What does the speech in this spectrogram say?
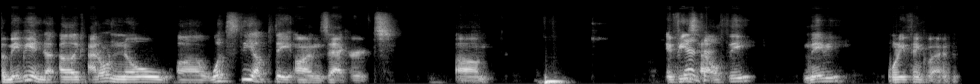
But maybe like I don't know uh, what's the update on Zach Ertz. Um, if he's yeah, healthy, maybe. What do you think about him?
